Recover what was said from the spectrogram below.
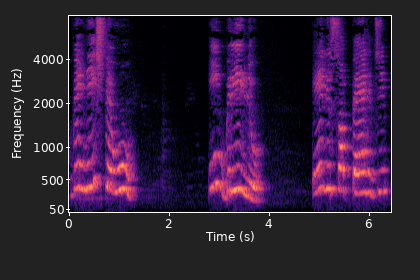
verniz PU em brilho, ele só perde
